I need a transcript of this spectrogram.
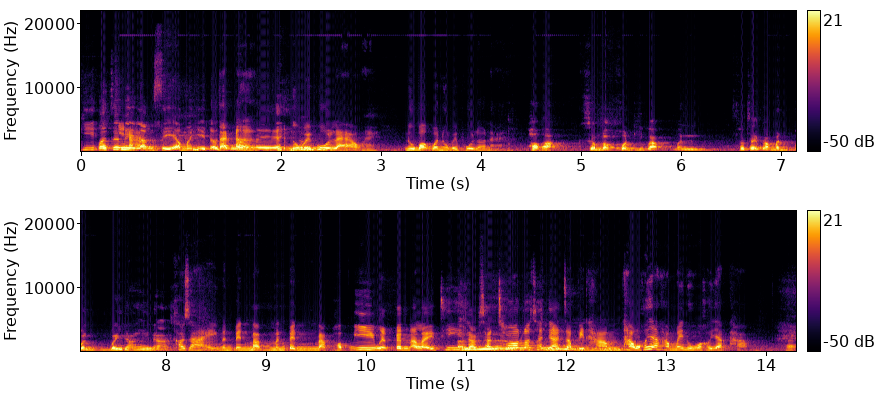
พี่ว่าจะมีพี่อ่รังสีอำมหิตออกแต่จากรถเมย์หนูไม่พูดแล้วไงหนูบอกว่าหนูไม่พูดแล้วนะ เพราะแบบสำหรับคนที่แบบมัน เข้าใจป่ะมันมันไม่ได้นะ เข้าใจมันเป็นแบบมันเป็นแบบฮ็อบบี้เหมือนเป็นอะไรที่เออแบบฉันชอบแล้วฉันอยากจะไปทำถามว่าเขาอยากทำไหมหนูว่าเขาอยากทำใช่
